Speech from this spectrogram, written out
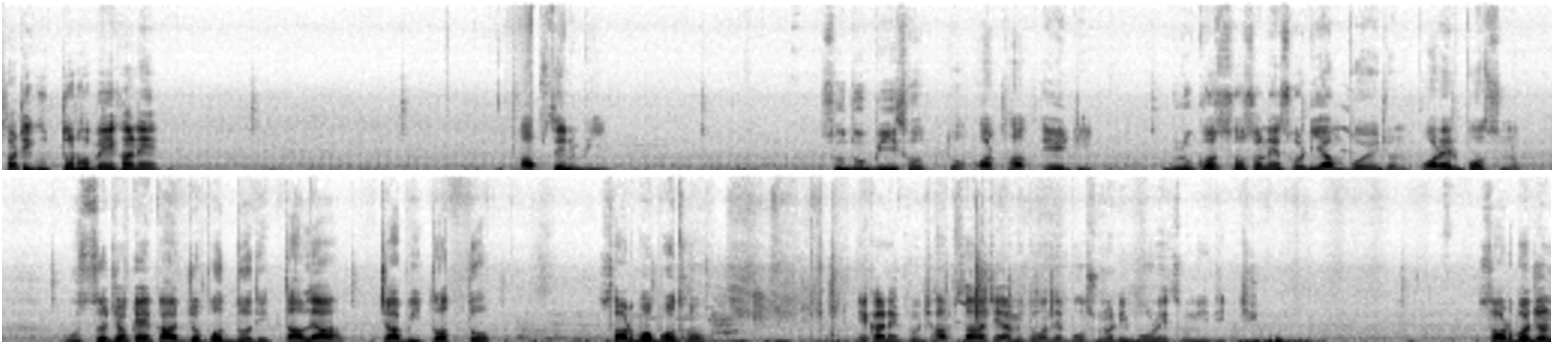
সঠিক উত্তর হবে এখানে অপশন বি। শুধু বি সত্য, অর্থাৎ এইটি গ্লুকোজ শোষণে সোডিয়াম প্রয়োজন। পরের প্রশ্ন, উৎসেচকের কার্যপদ্ধতি, তালা, চাবি, তত্ত্ব, সর্বপ্রথম। এখানে একটু ঝাপসা আছে, আমি তোমাদের প্রশ্নটি পড়ে শুনিয়ে দিচ্ছি। সর্বজন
